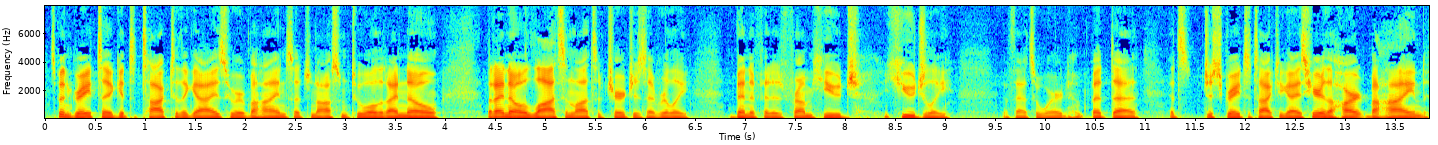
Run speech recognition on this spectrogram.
it's been great to get to talk to the guys who are behind such an awesome tool that I know that I know lots and lots of churches have really benefited from huge hugely, if that's a word. But uh, it's just great to talk to you guys. Hear the heart behind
